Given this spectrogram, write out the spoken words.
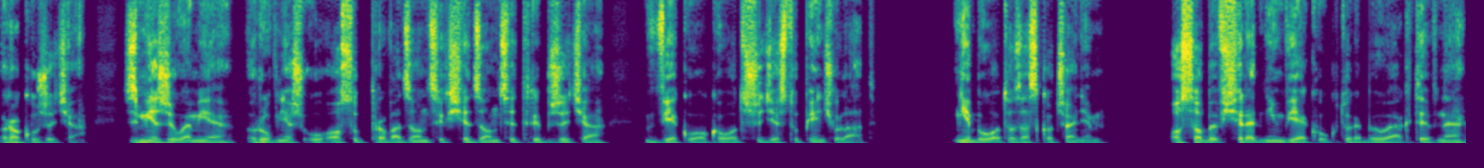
roku życia. Zmierzyłem je również u osób prowadzących siedzący tryb życia w wieku około 35 lat. Nie było to zaskoczeniem. Osoby w średnim wieku, które były aktywne,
